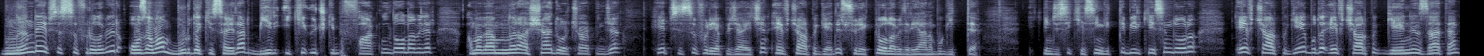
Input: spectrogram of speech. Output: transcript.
Bunların da hepsi sıfır olabilir. O zaman buradaki sayılar 1, 2, 3 gibi farklı da olabilir. Ama ben bunları aşağı doğru çarpınca hepsi sıfır yapacağı için f çarpı g de sürekli olabilir. Yani bu gitti. İkincisi kesin gitti. Bir kesin doğru. F çarpı G bu da F çarpı G'nin zaten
